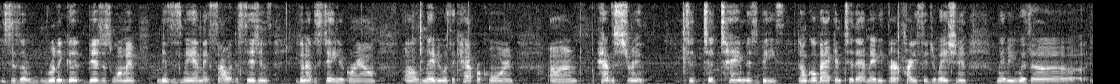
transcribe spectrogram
This is a really good businesswoman, businessman, make solid decisions. You're going to have to stay in your ground, uh, maybe with a Capricorn. Um, have the strength to, to tame this beast. Don't go back into that maybe third party situation. Maybe with a uh,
